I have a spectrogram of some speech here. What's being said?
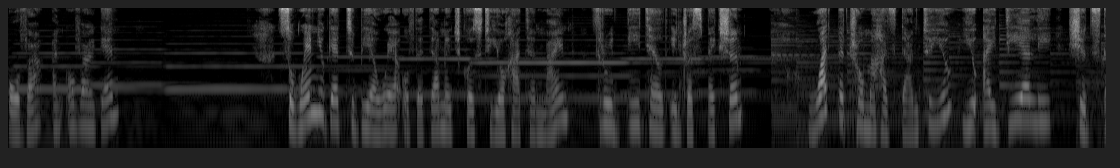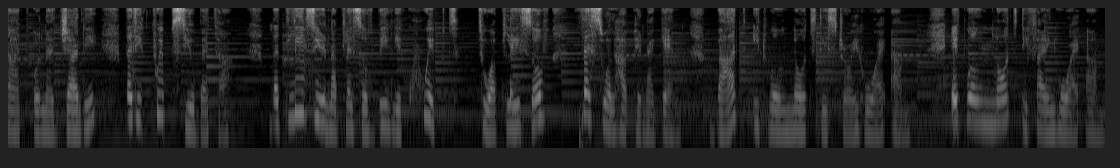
over and over again? So, when you get to be aware of the damage caused to your heart and mind through detailed introspection, what the trauma has done to you, you ideally should start on a journey that equips you better, that leaves you in a place of being equipped to a place of this will happen again, but it will not destroy who I am. It will not define who I am.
